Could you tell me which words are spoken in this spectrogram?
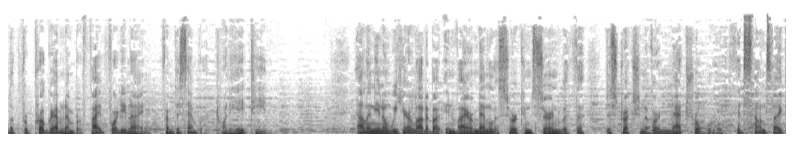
Look for program number 549 from December 2018. Alan, you know, we hear a lot about environmentalists who are concerned with the destruction of our natural world. It sounds like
